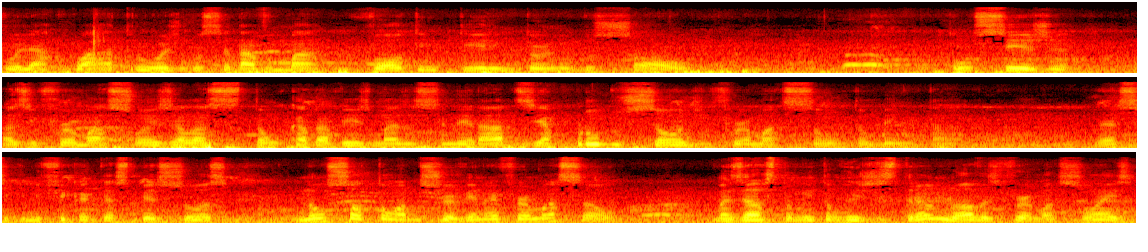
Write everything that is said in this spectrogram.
folha A4, hoje você dava uma volta inteira em torno do Sol. Ou seja, as informações elas estão cada vez mais aceleradas e a produção de informação também está. Né? Significa que as pessoas não só estão absorvendo a informação, mas elas também estão registrando novas informações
